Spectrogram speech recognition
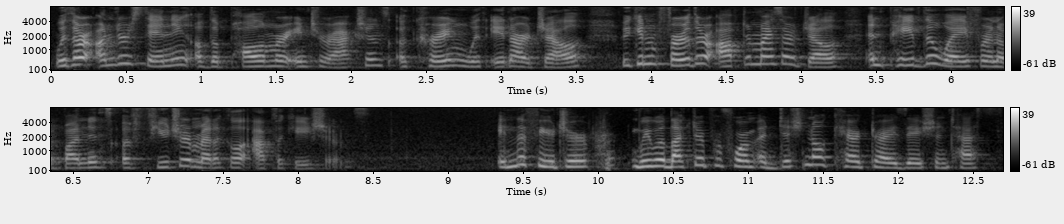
With our understanding of the polymer interactions occurring within our gel, we can further optimize our gel and pave the way for an abundance of future medical applications. In the future, we would like to perform additional characterization tests,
